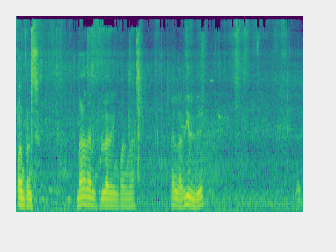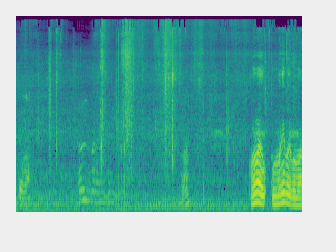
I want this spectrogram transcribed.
பாருங்க ஃப்ரெண்ட்ஸ் மேலே தான் எனக்கு ஃபுல்லாக எங்கே பாருங்களேன். மேலே நிறைய இருக்குது. மாமா உங்கள் மனை பாரு மாமா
